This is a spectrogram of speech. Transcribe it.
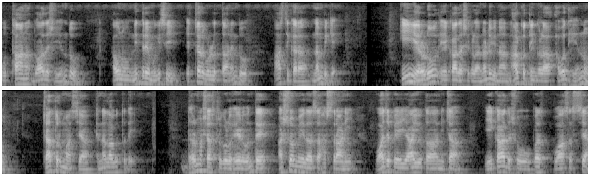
ಉತ್ಥಾನ ದ್ವಾದಶಿ ಎಂದು ಅವನು ನಿದ್ರೆ ಮುಗಿಸಿ ಎಚ್ಚರಗೊಳ್ಳುತ್ತಾನೆಂದು ಆಸ್ತಿಕರ ನಂಬಿಕೆ. ಈ ಎರಡೂ ಏಕಾದಶಿಗಳ ನಡುವಿನ ನಾಲ್ಕು ತಿಂಗಳ ಅವಧಿಯನ್ನು ಚಾತುರ್ಮಾಸ್ಯ ಎನ್ನಲಾಗುತ್ತದೆ. ಧರ್ಮಶಾಸ್ತ್ರಗಳು ಹೇಳುವಂತೆ ಅಶ್ವಮೇಧ ಸಹಸ್ರಾಣಿ ವಾಜಪೇಯಾಯುತಾನಿ ಚ ಏಕಾದಶೋ ಉಪವಾಸಸ್ಯ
